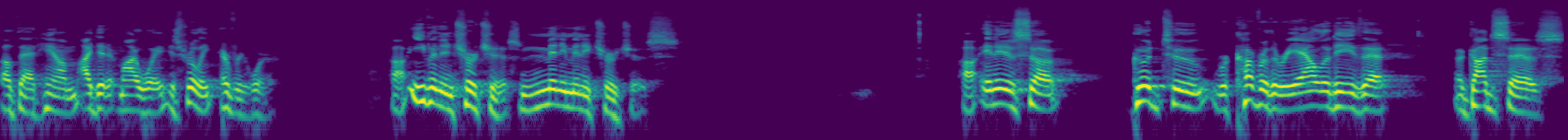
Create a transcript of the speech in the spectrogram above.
of that hymn, I Did It My Way, is really everywhere. Uh, even in churches, many, many churches. Uh, it is uh, good to recover the reality that uh, God says,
